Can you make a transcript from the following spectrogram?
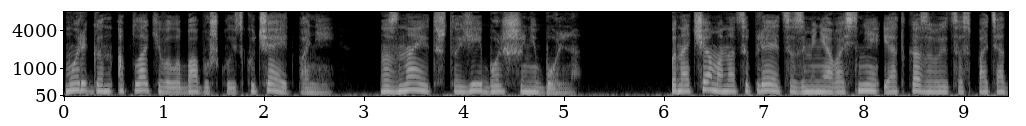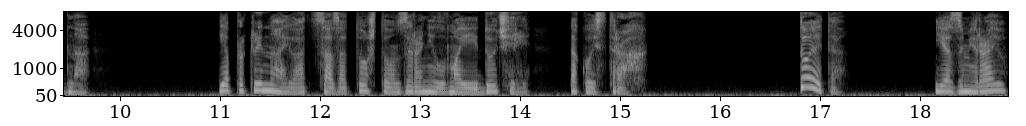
Мориган оплакивала бабушку и скучает по ней, но знает, что ей больше не больно. По ночам она цепляется за меня во сне и отказывается спать одна. Я проклинаю отца за то, что он заронил в моей дочери такой страх. «Кто это?» Я замираю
